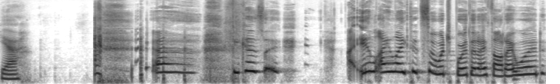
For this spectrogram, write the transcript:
yeah. because I, I liked it so much more than I thought I would,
